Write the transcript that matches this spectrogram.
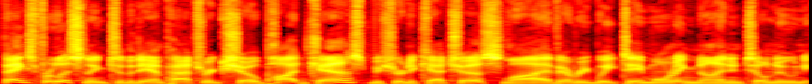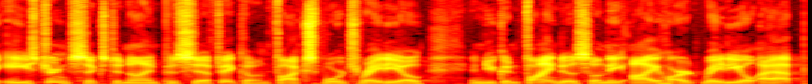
Thanks for listening to the Dan Patrick Show podcast. Be sure to catch us live every weekday morning, 9 until noon Eastern, 6 to 9 Pacific on Fox Sports Radio. And you can find us on the iHeartRadio app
